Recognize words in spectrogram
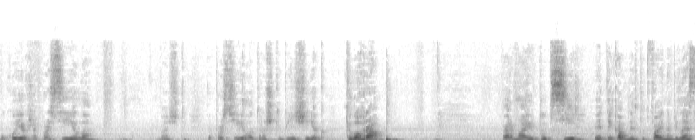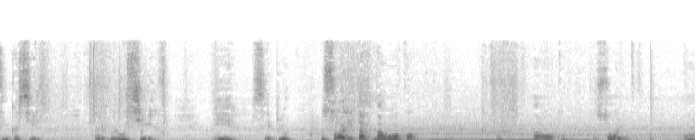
Муку я вже просіяла. Бачите, я просіяла трошки більше, як кілограм. Тепер маю тут сіль. Видите, яка в них тут файна білесенька сіль. Тепер беру сіль і сиплю солі так на око. Так, на око. Посолю. О.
